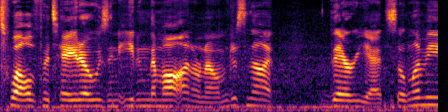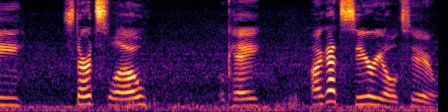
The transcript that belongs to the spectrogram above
12 potatoes and eating them all. I don't know, I'm just not there yet. So let me start slow, okay? I got cereal too.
